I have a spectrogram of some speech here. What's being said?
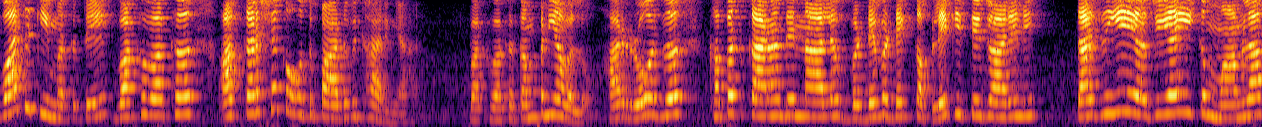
ਵੱਧ ਕੀਮਤ ਤੇ ਵੱਖ-ਵੱਖ ਆਕਰਸ਼ਕ ਉਤਪਾਦ ਵਿਖਾ ਰਹੀਆਂ ਹਨ। ਵੱਖ-ਵੱਖ ਕੰਪਨੀਆਂ ਵੱਲੋਂ ਹਰ ਰੋਜ਼ ਖਪਤਕਾਰਾਂ ਦੇ ਨਾਲ ਵੱਡੇ-ਵੱਡੇ ਘਪਲੇ ਕੀਤੇ ਜਾ ਰਹੇ ਨੇ। ਦੱਸ ਦਈਏ ਅਜਿਹਾ ਹੀ ਇੱਕ ਮਾਮਲਾ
